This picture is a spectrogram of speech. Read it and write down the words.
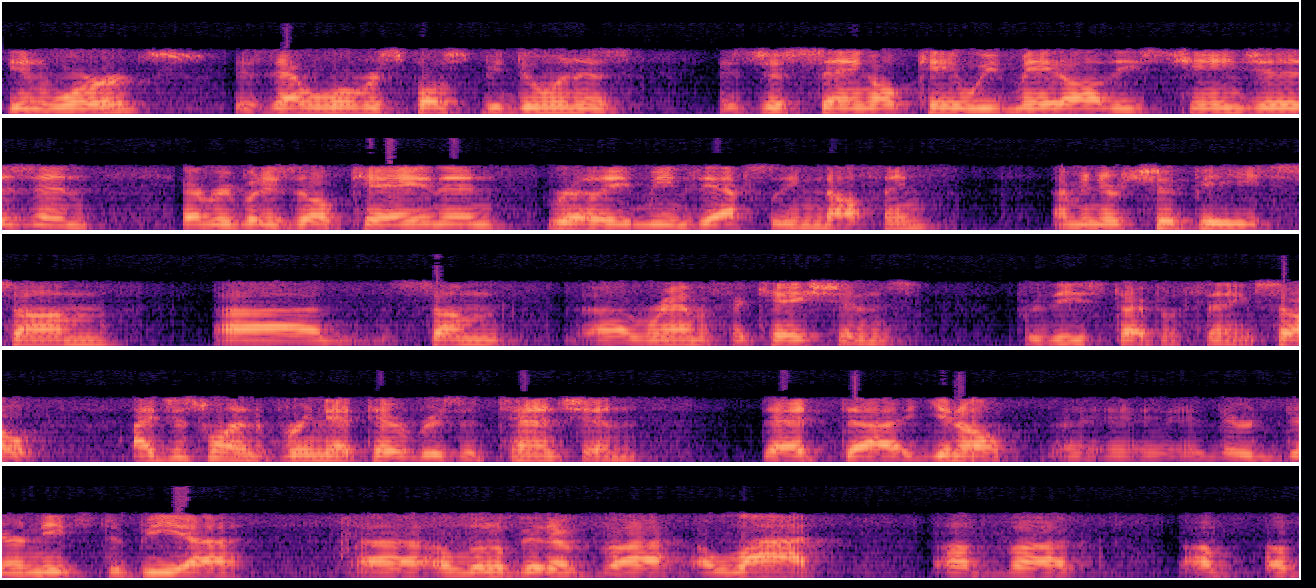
in words? Is that what we're supposed to be doing? Is is just saying, okay, we've made all these changes and everybody's okay, and then really it means absolutely nothing. I mean, there should be some uh, some uh, ramifications for these type of things. So I just wanted to bring that to everybody's attention that uh, you know uh, there there needs to be a uh, a little bit of uh, a lot of, of of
